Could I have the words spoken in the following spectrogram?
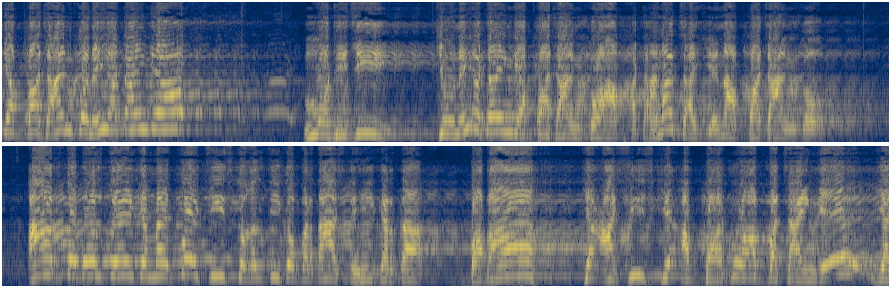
के अब्बा जान को नहीं हटाएँगे आप? मोदी जी, क्यों नहीं हटाएँगे अब्बा जान को? आप हटाना चाहिए ना अब्बा जान को। आप तो बोलते हैं कि मैं कोई चीज़ को गलती को बर्दाश्त नहीं करता। बाबा, क्या आशीष के अब्बा को आप बचाएँगे या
